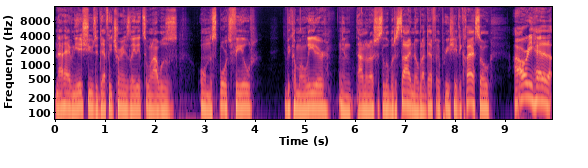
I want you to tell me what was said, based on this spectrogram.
not have any issues. It definitely translated to when I was on the sports field to become a leader. And I know that's just a little bit of side note, but I definitely appreciate the class. So I already had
